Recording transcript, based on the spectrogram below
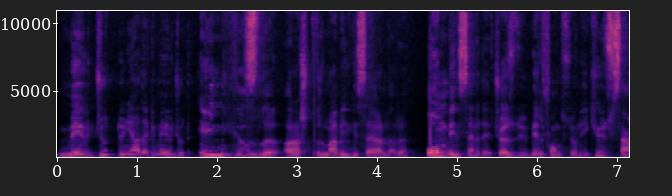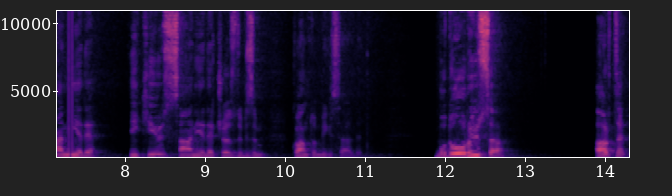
mevcut dünyadaki mevcut en hızlı araştırma bilgisayarları 10 bin senede çözdüğü bir fonksiyonu 200 saniyede 200 saniyede çözdü bizim kuantum bilgisayar dedi. Bu doğruysa artık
